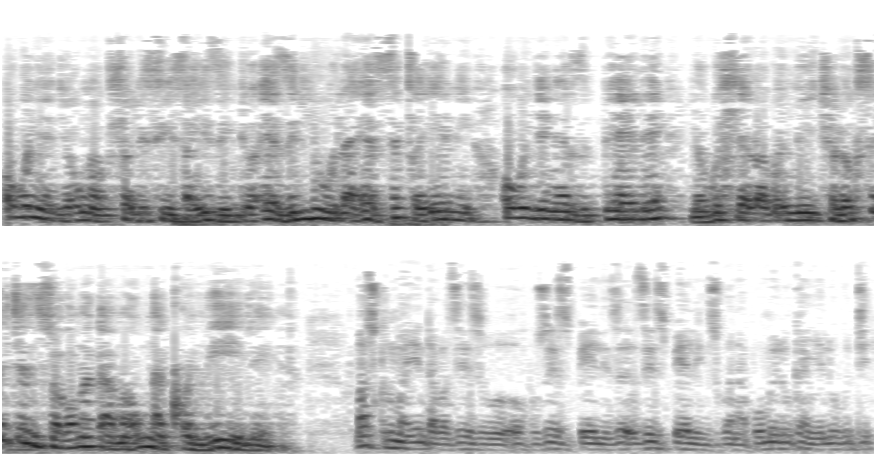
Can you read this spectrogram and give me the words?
okunye nje ungakuhlolisisa izinto ezilula ezisegcekeni okunjengezipele lokuhlelwa kwemitsho lokusetshenziswa kwamagama okungaqondile masikhuluma ngendaba zezipeli zezipellings kona bomele ukhangele ukuthi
